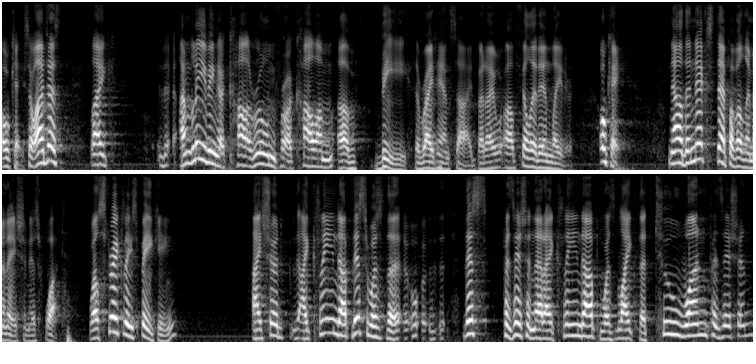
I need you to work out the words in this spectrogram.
Okay, so I just, like, I'm leaving a room for a column of B, the right-hand side, but I, will fill it in later. Okay, now the next step of elimination is what? Well, strictly speaking, I should, I cleaned up, this was the, this position that I cleaned up was like the 2-1 position,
